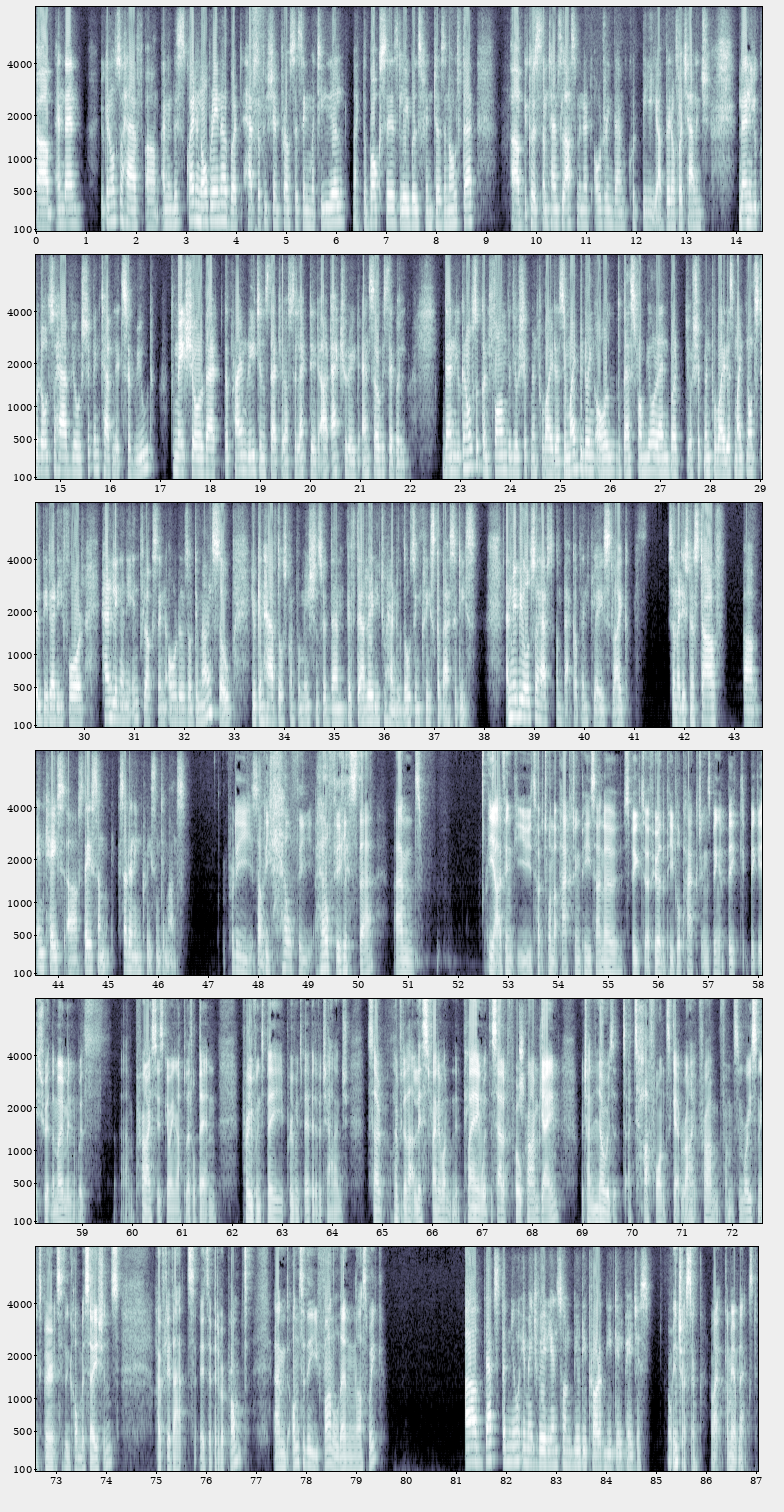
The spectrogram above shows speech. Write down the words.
Um, and then you can also have um, i mean this is quite a no-brainer but have sufficient processing material like the boxes labels printers and all of that uh, because sometimes last minute ordering them could be a bit of a challenge. Then you could also have your shipping templates reviewed to make sure that the prime regions that you have selected are accurate and serviceable. Then you can also confirm with your shipment providers. You might be doing all the best from your end, but your shipment providers might not still be ready for handling any influx in orders or demands. So you can have those confirmations with them if they are ready to handle those increased capacities. And maybe also have some backup in place, like some additional staff uh, in case uh, there is some sudden increase in demands pretty so, pretty healthy healthy list there, and yeah, I think you touched on that packaging piece. I know speak to a few other people. Packaging's being a big big issue at the moment with um, prices going up a little bit and proving to be proving to be a bit of a challenge. So hopefully that list for anyone playing with the seller full prime game, which I know is a, a, tough one to get right from from some recent experiences and conversations. Hopefully that is a bit of a prompt. And on to the final then last week. Uh, that's the new image variants on beauty product detail pages. Oh, interesting. All right, coming up next.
